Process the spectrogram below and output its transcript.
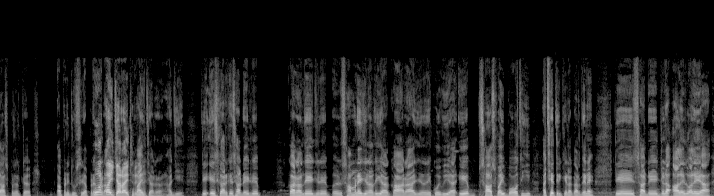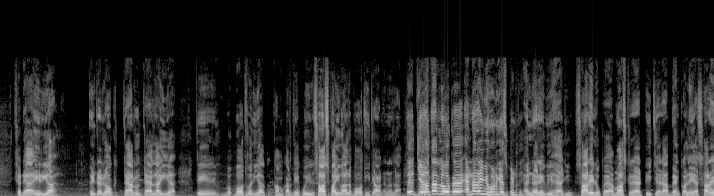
10% ਆਪਣੇ ਦੂਸਰੇ ਆਪਣੇ ਹੋਰ ਭਾਈਚਾਰਾ ਇੱਥੇ। ਭਾਈਚਾਰਾ ਹਾਂਜੀ। ਤੇ ਇਸ ਕਰਕੇ ਸਾਡੇ ਜਿਹੜੇ ਘਰਾਂ ਦੇ ਜਿਹੜੇ ਸਾਹਮਣੇ ਜਿਹਨਾਂ ਦੀ ਆ ਘਰ ਆ ਜਿਹਨਾਂ ਦੇ ਕੋਈ ਵੀ ਆ ਇਹ ਸਾਫ਼ ਸਫ਼ਾਈ ਬਹੁਤ ਹੀ ਅੱਛੇ ਤਰੀਕੇ ਨਾਲ ਕਰਦੇ ਨੇ। ਤੇ ਸਾਡੇ ਜਿਹੜਾ ਆਲੇ ਦੁਆਲੇ ਆ ਛੱਡਿਆ ਏਰੀਆ ਇੰਟਰਲੌਕ ਟਾਇਰ ਟਾਇਰ ਲਾਈ ਆ ਤੇ ਬਹੁਤ ਵਧੀਆ ਕੰਮ ਕਰਦੇ ਆ। ਕੋਈ ਸਾਫ਼ ਸਫ਼ਾਈ ਵੱਲ ਬਹੁਤ ਹੀ ਧਿਆਨ ਇਹਨਾਂ ਦਾ। ਤੇ ਜ਼ਿਆਦਾਤਰ ਲੋਕ ਐਨ ਆਰ ਆਈ ਵੀ ਹੋਣਗੇ ਇਸ ਪਿੰਡ ਦੇ? ਐਨਆਰਏ ਵੀ ਹੈ ਜੀ। ਸਾਰੇ ਲੋਕ ਆ ਮਾਸਟਰ ਆ ਟੀਚਰ ਆ ਬੈਂਕ ਵਾਲੇ ਆ ਸਾਰੇ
